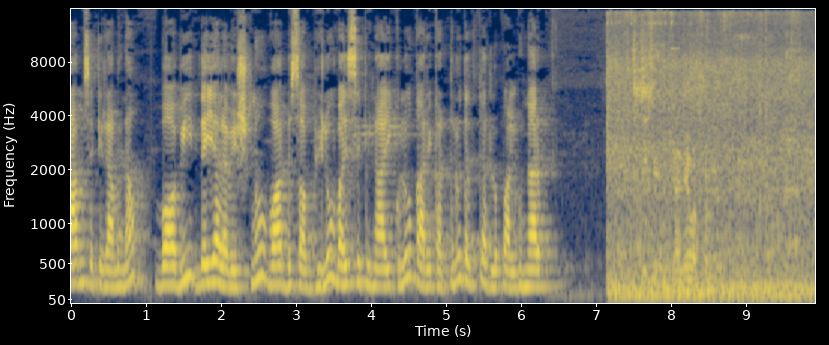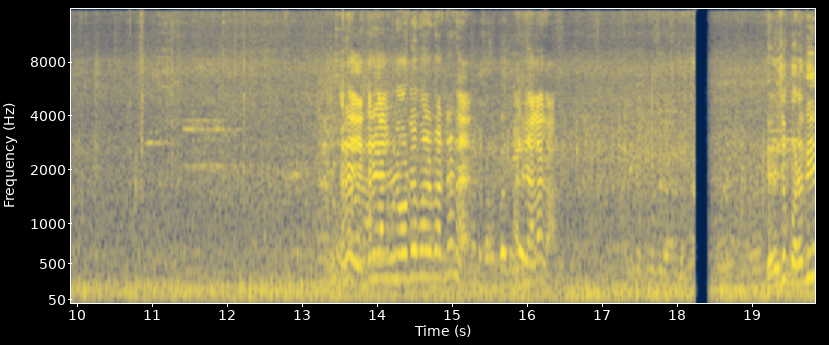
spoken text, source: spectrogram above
రామశెట్టి రమణ బాబీ దెయ్యాల విష్ణు వార్డు సభ్యులు వైసీపీ నాయకులు కార్యకర్తలు తదితరులు పాల్గొన్నారు. ఇద్దరు ఇద్దరు కలిపి నోటే మరి పెట్టండి. అది అలాగా? గెలిచి పడది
